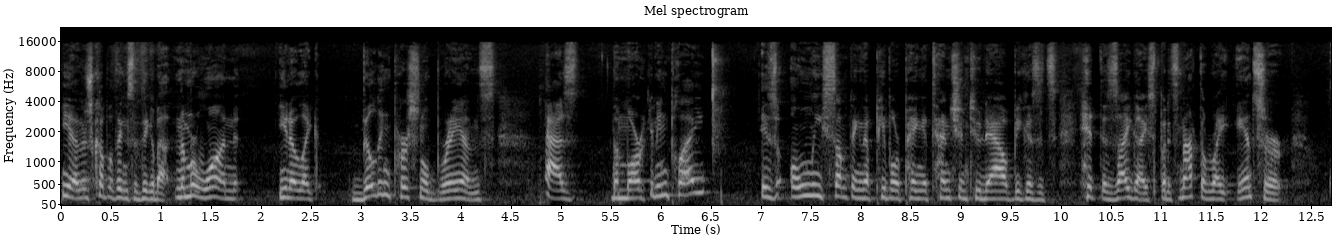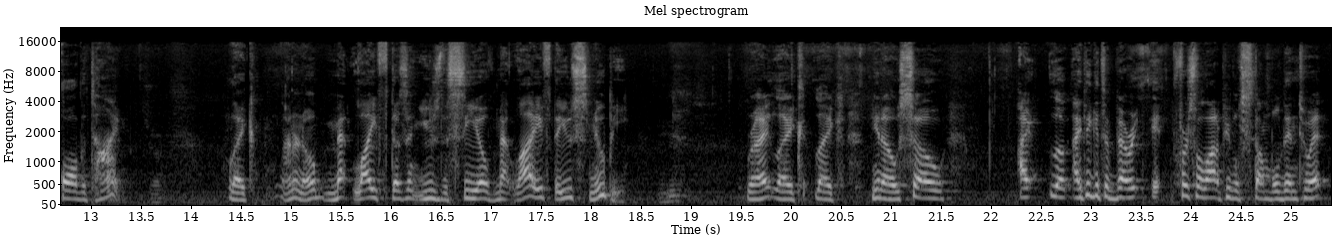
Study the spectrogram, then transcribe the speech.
yeah, there's a couple things to think about. Number one, you know, like building personal brands as the marketing play is only something that people are paying attention to now because it's hit the zeitgeist, but it's not the right answer all the time. Like, I don't know, MetLife doesn't use the CEO of MetLife, they use Snoopy. Right? Like, like, you know, so I look, I think it's a very, it, first of all, a lot of people stumbled into it.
